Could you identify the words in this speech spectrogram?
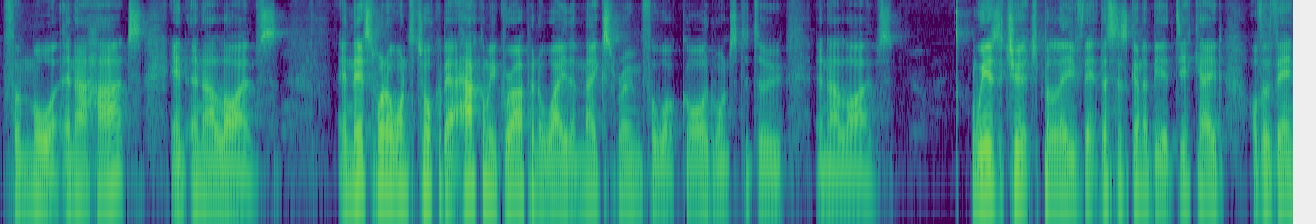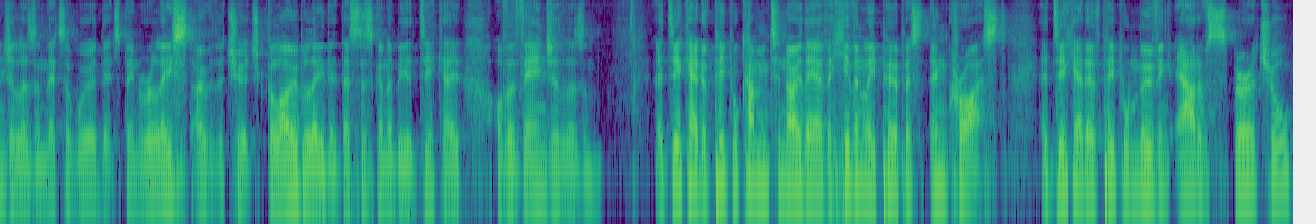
for more in our hearts and in our lives. And that's what I want to talk about. How can we grow up in a way that makes room for what God wants to do in our lives? We as a church believe that this is going to be a decade of evangelism. That's a word that's been released over the church globally, that this is going to be a decade of evangelism. A decade of people coming to know they have a heavenly purpose in Christ. A decade of people moving out of spiritual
